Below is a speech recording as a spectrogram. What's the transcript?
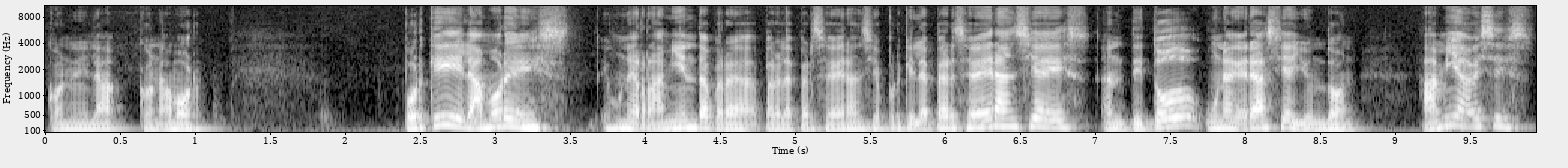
con, el, con amor. ¿Por qué el amor es, es una herramienta para, para la perseverancia? Porque la perseverancia es, ante todo, una gracia y un don. A mí a veces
